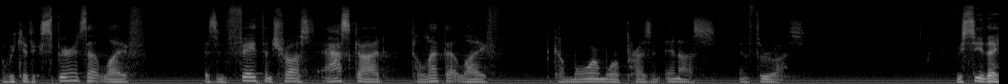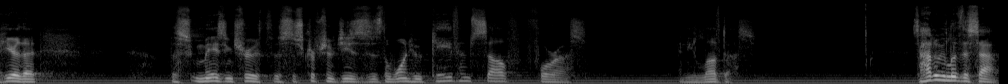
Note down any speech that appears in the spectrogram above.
And we could experience that life as in faith and trust, ask God to let that life become more and more present in us and through us. We see that here that this amazing truth, this description of Jesus is the one who gave himself for us and he loved us. So, how do we live this out?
